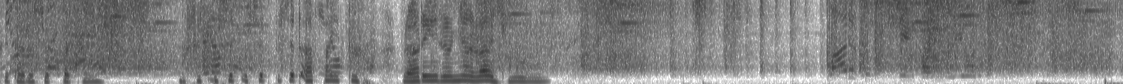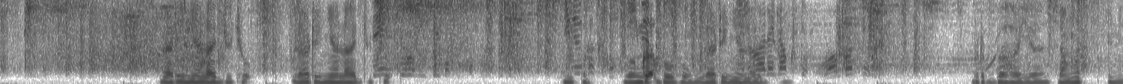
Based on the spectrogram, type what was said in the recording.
kita harus cepat nih buset buset buset buset apa itu? Larinya laju. Larinya laju cuk. Larinya laju cuk. Sumpah gua nggak bohong larinya laju. Berbahaya sangat ini.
